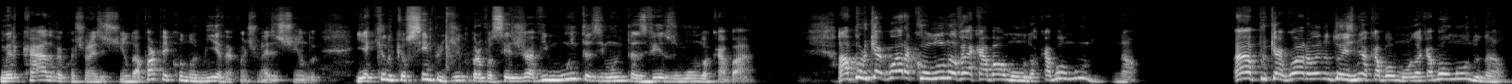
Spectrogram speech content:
O mercado vai continuar existindo, a própria economia vai continuar existindo. E aquilo que eu sempre digo para vocês, eu já vi muitas e muitas vezes o mundo acabar. Ah, porque agora a coluna vai acabar o mundo. Acabou o mundo? Não. Ah, porque agora o ano 2000 acabou o mundo. Acabou o mundo? Não.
